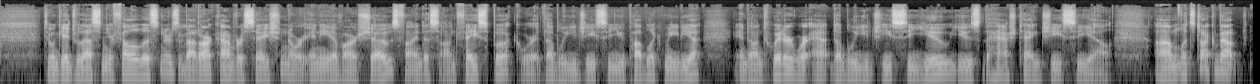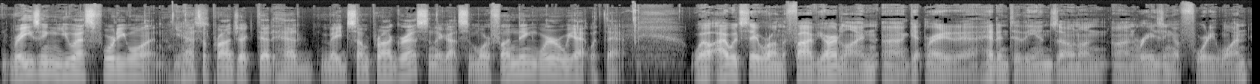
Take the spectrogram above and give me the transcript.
To engage with us and your fellow listeners about our conversation or any of our shows, find us on Facebook. We're at WGCU Public Media. And on Twitter, we're at WGCU. Use the hashtag GCL. Um, let's talk about raising US 41. Yes. That's a project that had made some progress and they got some more funding. Where are we at with that? Well, I would say we're on the five yard line, uh, getting ready to head into the end zone on, on raising a 41.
